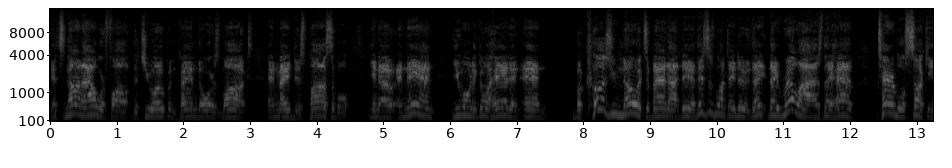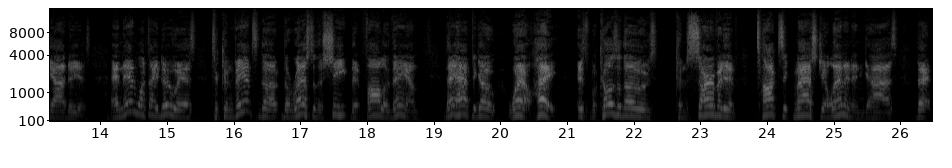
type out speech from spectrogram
it's not our fault that you opened Pandora's box and made this possible, you know, and then you want to go ahead and, and because you know it's a bad idea, this is what they do. They they realize they have terrible sucky ideas. And then what they do is to convince the the rest of the sheep that follow them, they have to go, well, hey, it's because of those conservative toxic masculinity guys that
